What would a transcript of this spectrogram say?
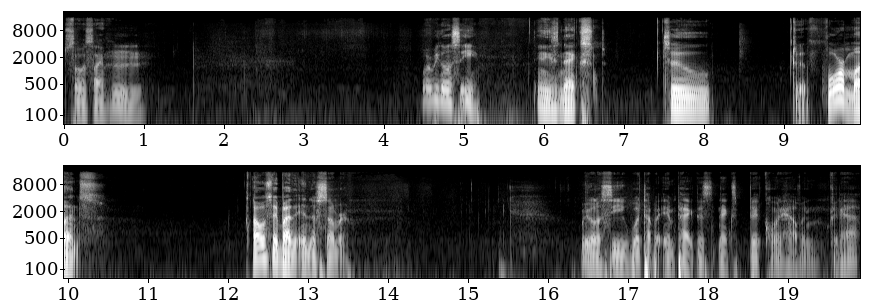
So it's like, hmm, what are we gonna see in these next two to four months? I would say by the end of summer, we're gonna see what type of impact this next Bitcoin halving could have.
